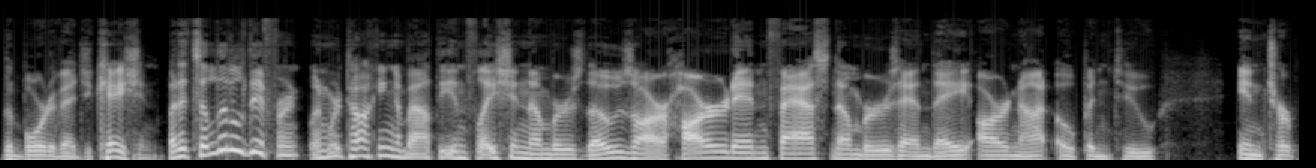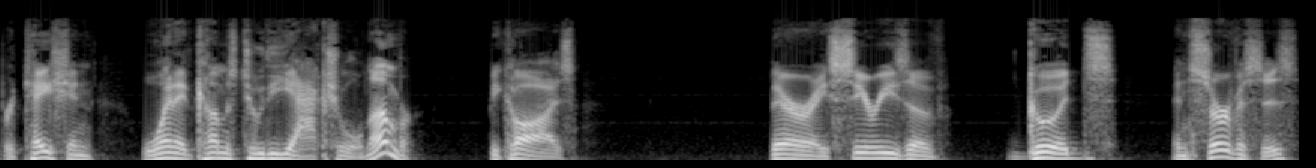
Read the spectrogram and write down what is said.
the Board of Education. But it's a little different when we're talking about the inflation numbers. Those are hard and fast numbers, and they are not open to interpretation when it comes to the actual number because there are a series of goods and services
